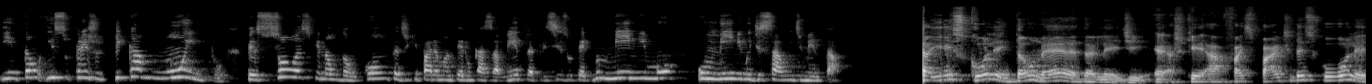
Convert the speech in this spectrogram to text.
Então isso prejudica muito pessoas que não dão conta de que para manter um casamento é preciso ter no mínimo o mínimo de saúde mental. Aí a escolha, então, né, Darleide? É, acho que a, faz parte da escolha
